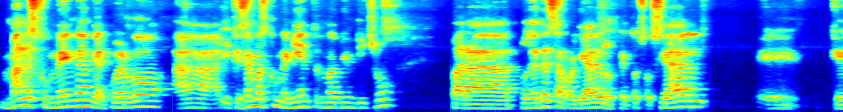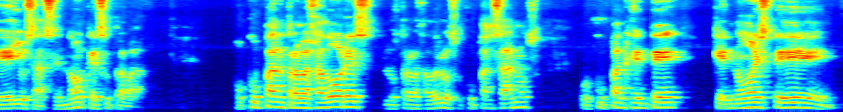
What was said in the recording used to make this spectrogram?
más les convengan de acuerdo a, y que sean más convenientes, más bien dicho, para poder desarrollar el objeto social eh, que ellos hacen, ¿no? Que es su trabajo. Ocupan trabajadores, los trabajadores los ocupan sanos, ocupan gente que no esté,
